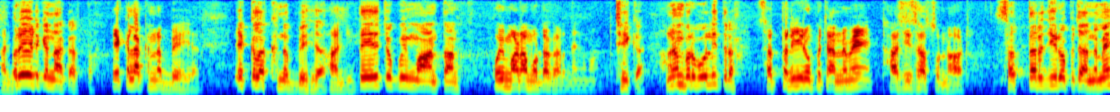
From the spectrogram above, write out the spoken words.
ਹਾਂਜੀ। ਰੇਟ ਕਿੰਨਾ ਕਰਤਾ? 1 ਲੱਖ 90 ਹਜ਼ਾਰ। 1 ਲੱਖ 90 ਹਜ਼ਾਰ। ਹਾਂਜੀ। ਤੇ ਇਹਦੇ ਚ ਕੋਈ ਮਾਨ ਤਾਨ ਕੋਈ ਮਾੜਾ ਮੋਟਾ ਕਰ ਦੇਂਗੇ ਮਾਂ ਠੀਕ ਆ। ਨੰਬਰ ਬੋਲੀ ਤੇਰਾ। 70095 88759 70095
